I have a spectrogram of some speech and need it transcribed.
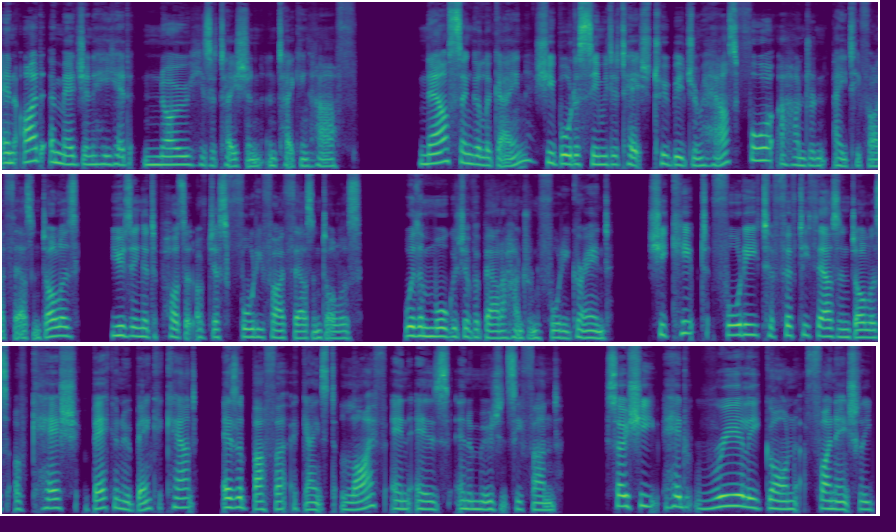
and I'd imagine he had no hesitation in taking half. Now single again, she bought a semi detached two bedroom house for $185,000 using a deposit of just $45,000 with a mortgage of about 140 grand. She kept forty to $50,000 of cash back in her bank account as a buffer against life and as an emergency fund. So she had really gone financially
